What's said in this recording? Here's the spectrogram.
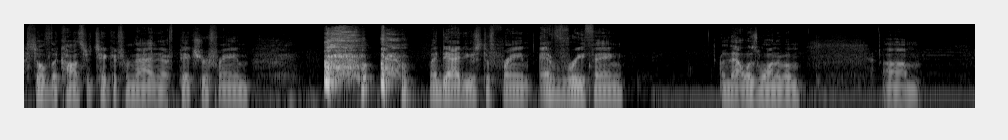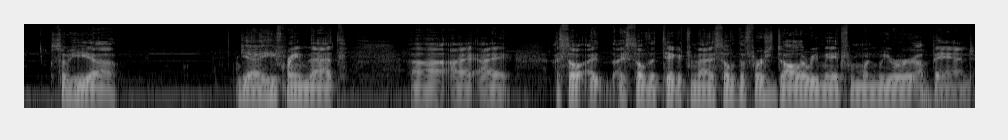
I still have the concert ticket from that in a picture frame. My dad used to frame everything, and that was one of them. Um, so he, uh, yeah, he framed that. Uh, I, I, I still, I, I still have the ticket from that. I still have the first dollar we made from when we were a band,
